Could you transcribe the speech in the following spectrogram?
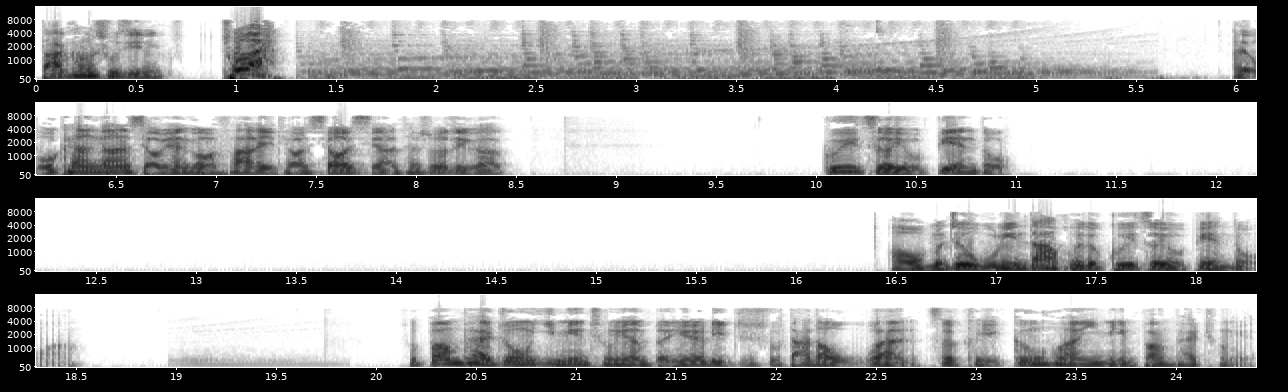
达康书记，你出来。哎，我看刚刚小编给我发了一条消息啊，他说这个规则有变动。哦，我们这个武林大会的规则有变动啊。帮派中一名成员本月荔枝数达到五万，则可以更换一名帮派成员。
